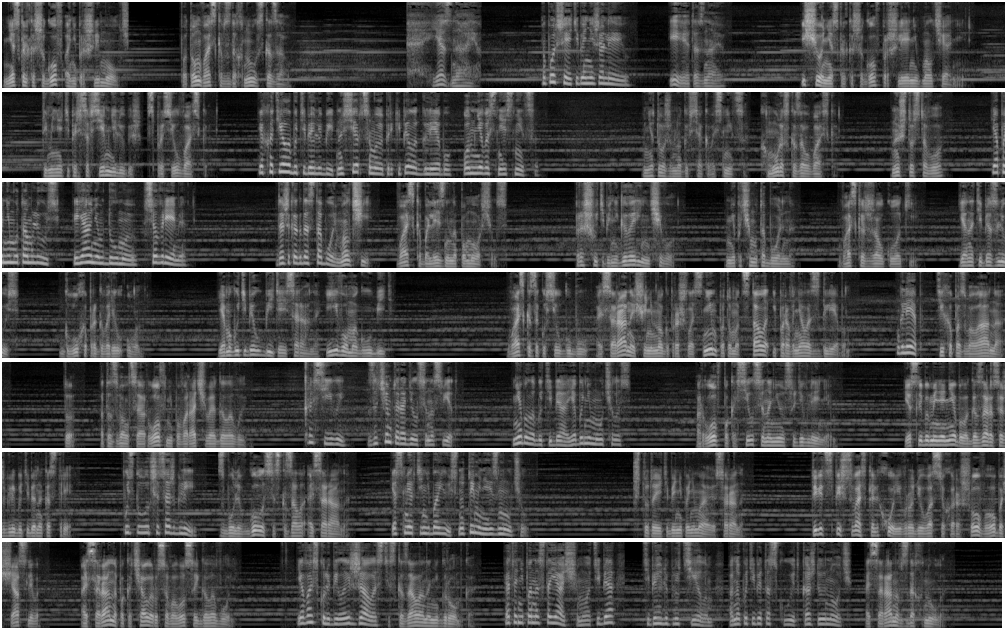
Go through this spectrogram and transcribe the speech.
Несколько шагов они прошли молча. Потом Васька вздохнул и сказал. Я знаю. Но больше я тебя не жалею. И это знаю. Еще несколько шагов прошли они в молчании. «Ты меня теперь совсем не любишь?» – спросил Васька. «Я хотела бы тебя любить, но сердце мое прикипело к Глебу, он мне во сне снится». «Мне тоже много всякого снится», – хмуро сказал Васька. «Ну и что с того?» «Я по нему томлюсь, и я о нем думаю все время. Даже когда с тобой, молчи!» Васька болезненно поморщился. «Прошу тебя, не говори ничего. Мне почему-то больно». Васька сжал кулаки. «Я на тебя злюсь», — глухо проговорил он. «Я могу тебя убить, Айсарана, и его могу убить». Васька закусил губу. Айсарана еще немного прошла с ним, потом отстала и поравнялась с Глебом. «Глеб!» – тихо позвала она. «То», – отозвался Орлов, не поворачивая головы. «Красивый. Зачем ты родился на свет? Не было бы тебя, я бы не мучилась». Орлов покосился на нее с удивлением. «Если бы меня не было, газары сожгли бы тебя на костре». «Пусть бы лучше сожгли», — с болью в голосе сказала Айсарана. «Я смерти не боюсь, но ты меня измучил». «Что-то я тебя не понимаю, Айсарана. Ты ведь спишь с Васькой Льхой, и вроде у вас все хорошо, вы оба счастливы». Айсарана покачала русоволосой головой. «Я Ваську любила из жалости», — сказала она негромко. «Это не по-настоящему, а тебя Тебя я люблю телом, оно по тебе тоскует каждую ночь. Айсарана вздохнула.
